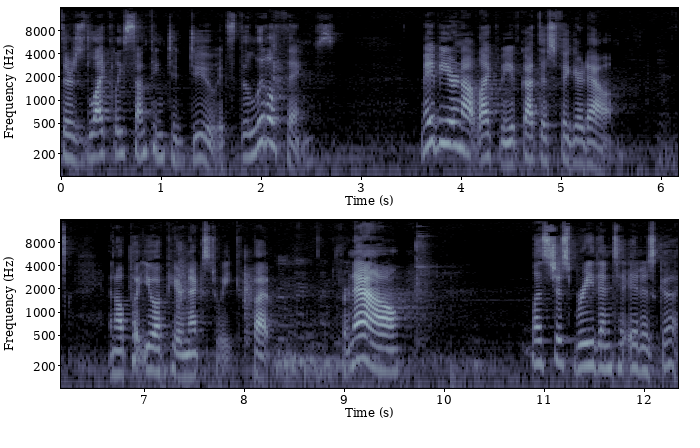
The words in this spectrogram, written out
there's likely something to do. It's the little things. Maybe you're not like me, you've got this figured out. And I'll put you up here next week. But for now, let's just breathe into it is good.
